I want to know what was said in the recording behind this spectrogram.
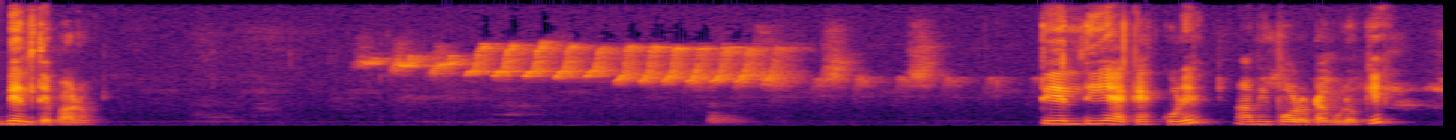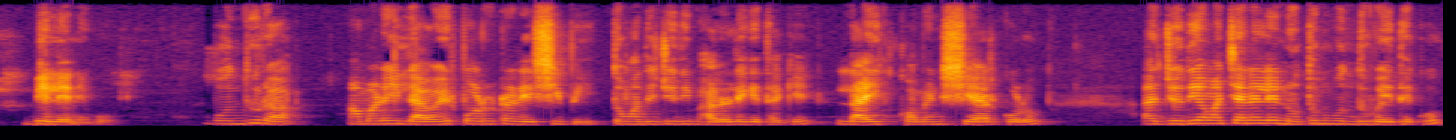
বেলতে পারো। তেল দিয়ে এক এক করে আমি পরোটাগুলোকে বেলে নেব। বন্ধুরা, আমার এই লাউয়ের পরোটা রেসিপি তোমাদের যদি ভালো লেগে থাকে লাইক কমেন্ট শেয়ার করো। আর যদি আমার চ্যানেলে নতুন বন্ধু হয়ে থেকো,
